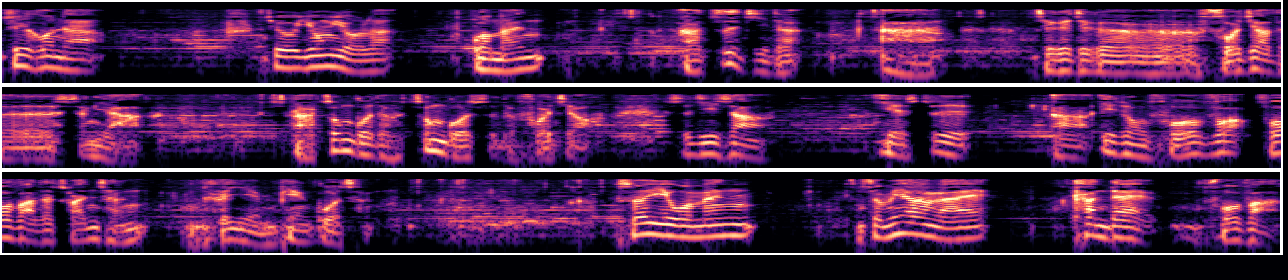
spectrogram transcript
最后呢，就拥有了我们啊自己的啊这个这个佛教的生涯啊，中国的中国式的佛教，实际上也是啊一种佛法佛法的传承和演变过程。所以我们怎么样来看待佛法？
